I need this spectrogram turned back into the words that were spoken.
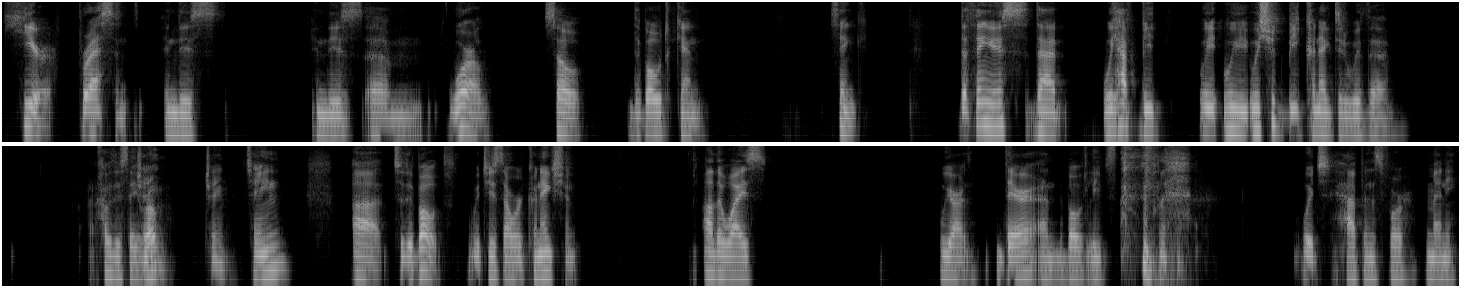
here, present in this in this um, world, so the boat can sink. The thing is that we have be we we, we should be connected with the how do you say chain. rope chain chain uh, to the boat, which is our connection. Otherwise, we are there and the boat leaves, which happens for many.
